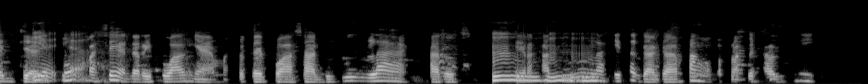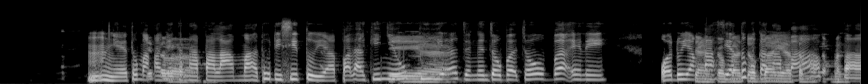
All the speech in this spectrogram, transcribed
aja yeah, itu yeah. pasti ada ritualnya maksudnya puasa dulu lah harus mm, istirahat mm, dulu lah kita gak gampang untuk melakukan hal ini Mm, ya itu makanya gitu. kenapa lama tuh di situ ya, apalagi newbie iya. ya, jangan coba-coba ini. Waduh yang jangan kasihan tuh bukan ya, apa-apa.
